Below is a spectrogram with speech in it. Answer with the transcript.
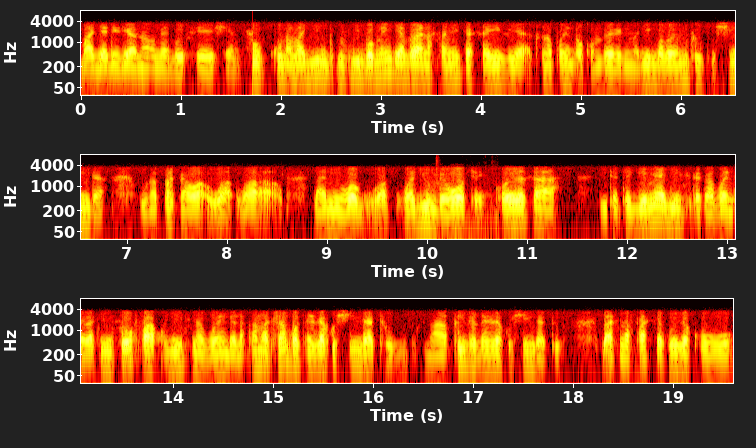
majadiliano au negotiation. Kuna majimbo, mengi ambayo yanafanyika sasa hivi tunapoenda huko mbele, ni majimbo ambayo mtu ukishinda unapata wa, wa, wa, wajumbe wa, wa wote. Kwa hiyo sasa itategemea jinsi itakavyoenda, lakini so far kwa jinsi inavyoenda, na kama Trump ataendelea kushinda tu na Clinton ataendelea kushinda tu, basi nafasi ya kuweza ku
